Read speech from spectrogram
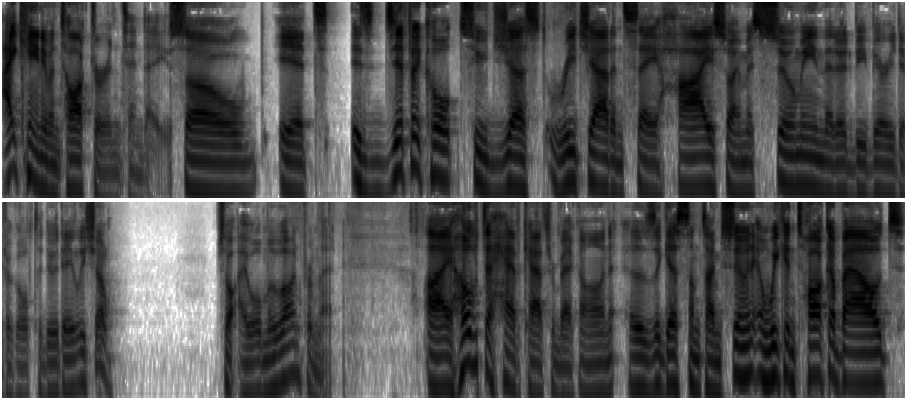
I can't even talk to her in 10 days. So it is difficult to just reach out and say hi. So I'm assuming that it would be very difficult to do a daily show. So I will move on from that. I hope to have Catherine back on as a guest sometime soon, and we can talk about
